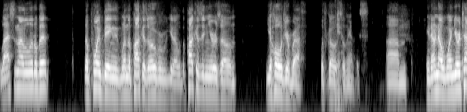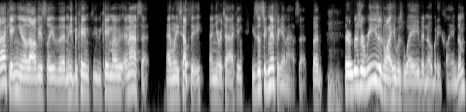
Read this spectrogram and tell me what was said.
lessen that a little bit, the point being when the puck is over, you know, the puck is in your zone, you hold your breath with ghosts yeah. on the ice. Um, you don't know when you're attacking, you know, obviously then he became he became a, an asset. And when he's healthy and you're attacking, he's a significant asset. But mm-hmm. there, there's a reason why he was waived and nobody claimed him.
